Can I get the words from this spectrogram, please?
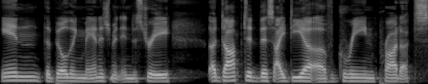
in the building management industry adopted this idea of green products.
